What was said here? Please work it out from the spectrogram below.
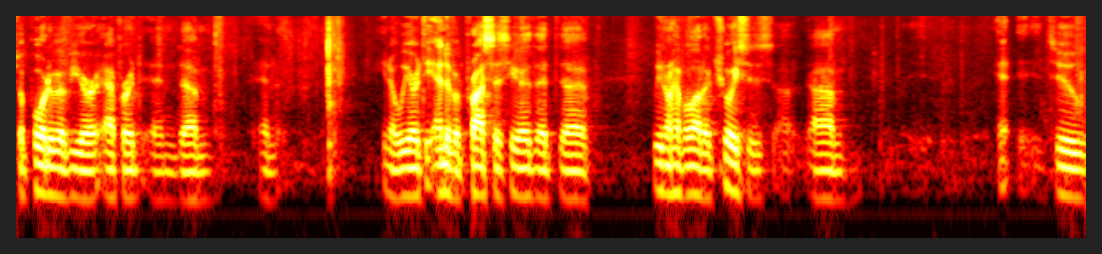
supportive of your effort, and, um, and, you know, we are at the end of a process here that uh, we don't have a lot of choices um, to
